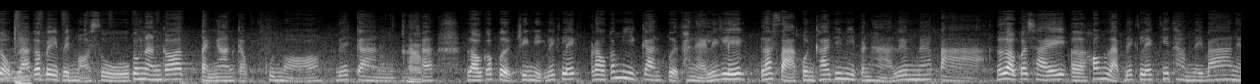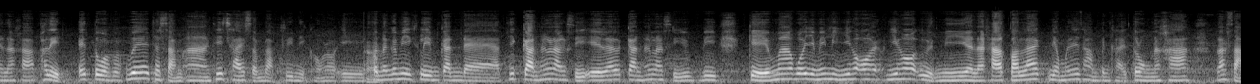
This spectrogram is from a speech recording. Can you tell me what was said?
จบแล้วก็ไปเป็นหมอสูช่วงนั้นก็แต่งงานกับคุณหมอด้วยกันนะครัคะบเราก็เปิดคลินิกเล็ก ๆ เราก็มีการเปิดแผนกเล็ก ๆ รักษาคนไข้ที่มีปัญหาเรื่องหน้าตา แล้วเราก็ใช้เอ่อห้องแลบเล็ก ๆ ที่ทำในบ้านเนี่ยนะคะ ผลิตไอตัวเวชสำอางที่ใช้สำหรับคลินิกของเราเองครับตอนนั้นก็มีครีมกันแดดที่กันทั้งรังสี A และกันทั้งรังสี UV เก๋มากเพราะยังไม่มียี่ห้อยี่ห้ออื่นมีอะนะคะ ตอนแรกยังไม่ได้ทำเป็นขายตรงนะคะ รักษา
